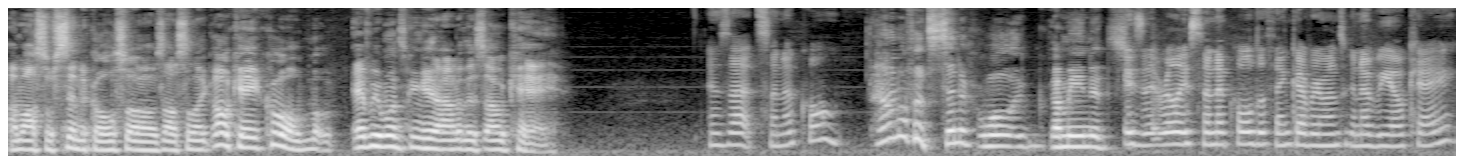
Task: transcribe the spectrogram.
I'm also cynical, so I was also like, okay, cool. Everyone's gonna get out of this okay. Is that cynical? I don't know if it's cynical. Well, I mean, it's Is it really cynical to think everyone's gonna be okay?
